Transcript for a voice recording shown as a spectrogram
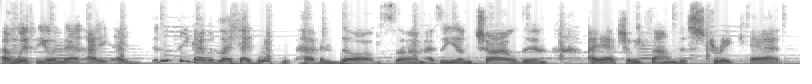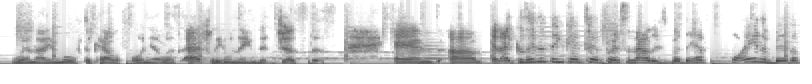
I'm with you on that. I, I didn't think I would like. I grew up having dogs um, as a young child, and I actually found a stray cat when I moved to California. It was Ashley who named it Justice, and um, and I because I didn't think cats had personalities, but they have quite a bit of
